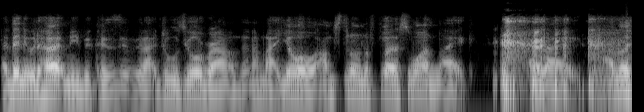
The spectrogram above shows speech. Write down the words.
And then it would hurt me because it would be like, Jules, you're round, and I'm like, yo, I'm still on the first one. Like, I like, I'm,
